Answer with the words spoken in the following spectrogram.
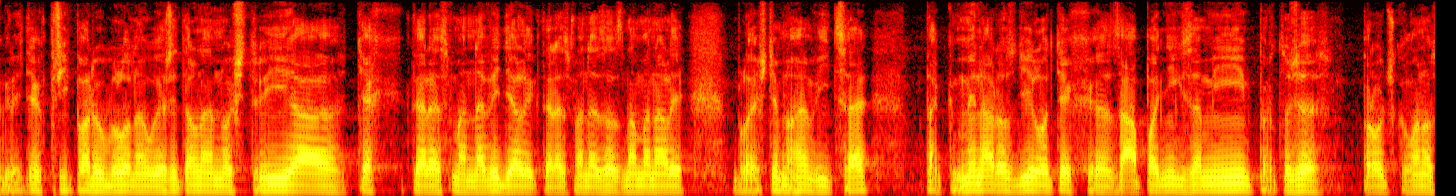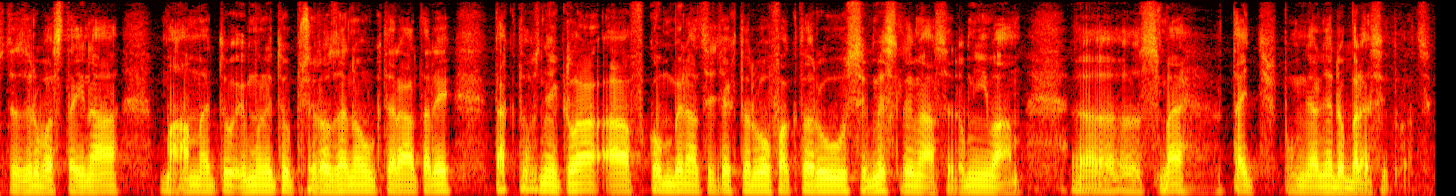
kdy těch případů bylo neuvěřitelné množství a těch, které jsme neviděli, které jsme nezaznamenali, bylo ještě mnohem více, tak my na rozdíl od těch západních zemí, protože proočkovanost je zhruba stejná. Máme tu imunitu přirozenou, která tady takto vznikla a v kombinaci těchto dvou faktorů si myslím, já se domnívám, eh, jsme teď v poměrně dobré situaci.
